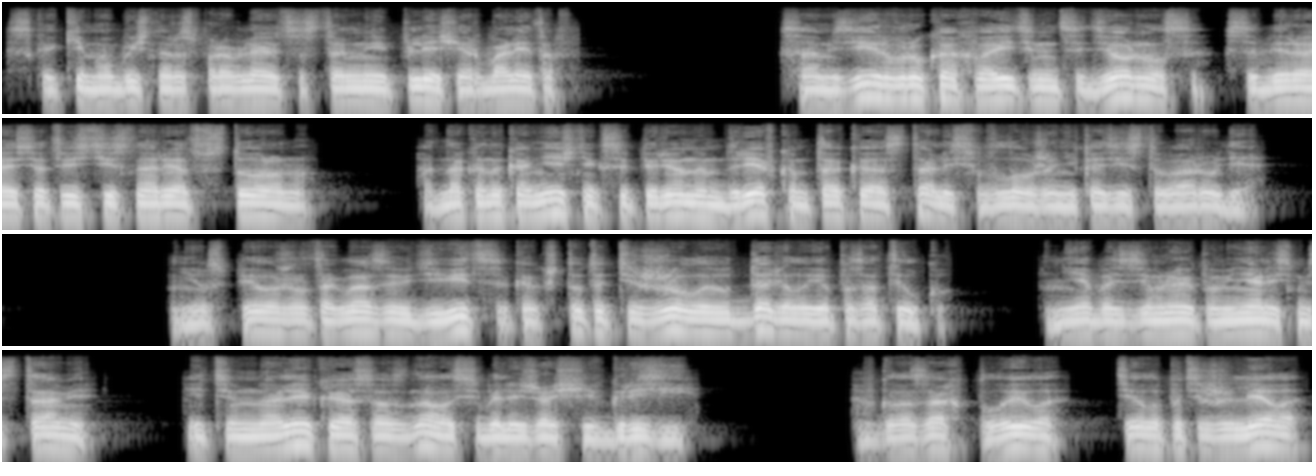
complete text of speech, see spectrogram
с каким обычно расправляются стальные плечи арбалетов. Сам Зир в руках воительницы дернулся, собираясь отвести снаряд в сторону. Однако наконечник с оперенным древком так и остались в ложе неказистого орудия. Не успела желтоглазая удивиться, как что-то тяжелое ударило ее по затылку. Небо с землей поменялись местами, и темноликая осознала себя лежащей в грязи. В глазах плыло, тело потяжелело,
